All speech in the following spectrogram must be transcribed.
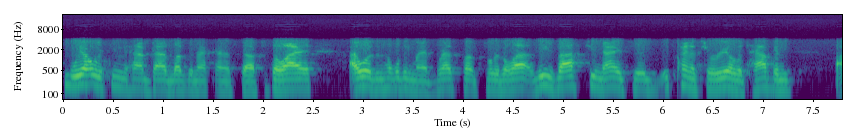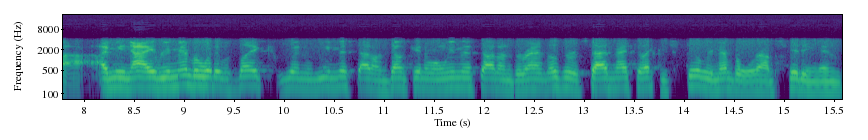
we always seem to have bad luck and that kind of stuff. So I, I wasn't holding my breath, but for the last these last two nights, it, it's kind of surreal what's happened. I mean, I remember what it was like when we missed out on Duncan and when we missed out on Durant. Those were sad nights that I can still remember where I'm sitting, and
